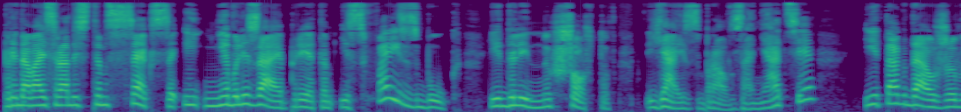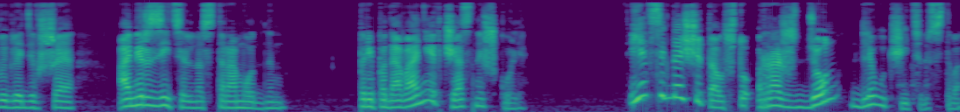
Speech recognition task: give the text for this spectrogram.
предаваясь радостям секса и не вылезая при этом из Facebook и длинных шортов, я избрал занятие, и тогда уже выглядевшее омерзительно старомодным, преподавание в частной школе. Я всегда считал, что рожден для учительства,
